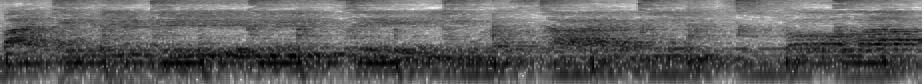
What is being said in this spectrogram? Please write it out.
Батьки, останній школа.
